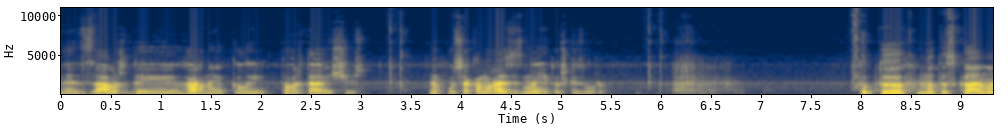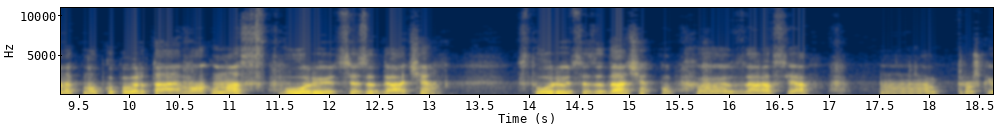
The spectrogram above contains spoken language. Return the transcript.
не завжди гарно, як коли повертаю щось. Ну, у всякому разі, з моєї точки зору. Тобто натискаємо на кнопку повертаємо. У нас створюється задача. Створюється задача. Оп, е, зараз я трошки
